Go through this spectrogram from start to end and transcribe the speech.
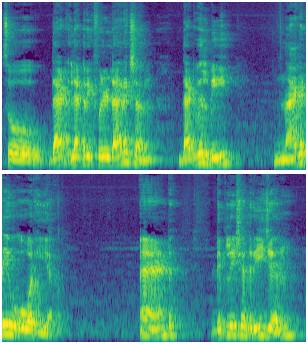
So that electric field direction that will be negative over here and depletion region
